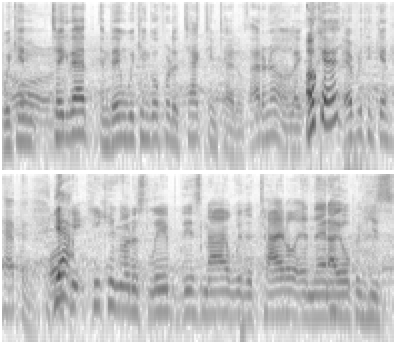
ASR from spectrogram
we can Oh. take that and then we can go for the tag team titles. I don't know. Like Okay. everything can happen. Or Yeah. He, he can go to sleep this night with the title, and then I open his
